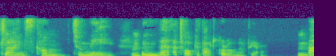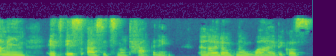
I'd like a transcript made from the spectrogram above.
clients come to me, mm-hmm. we never talk about corona fear. Mm. I mean, it is as it's not happening. And I don't know why, because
